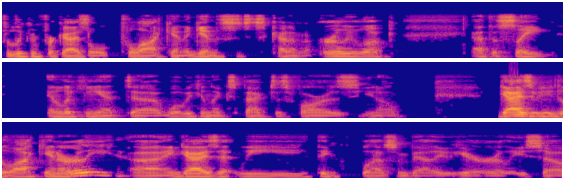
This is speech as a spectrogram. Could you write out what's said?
for looking for guys to lock in. Again, this is just kind of an early look at the slate and looking at uh, what we can expect as far as you know guys we need to lock in early uh, and guys that we think will have some value here early. So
